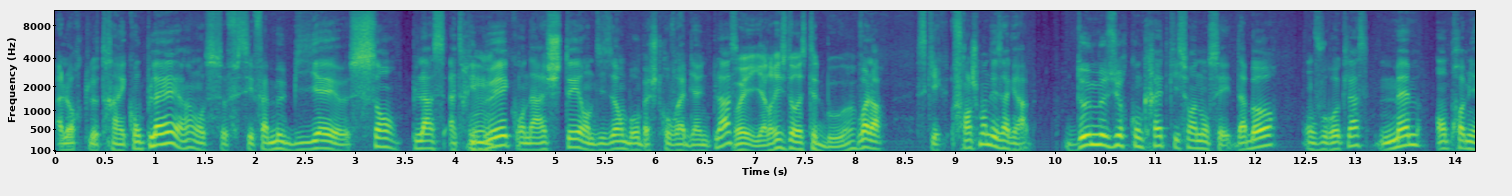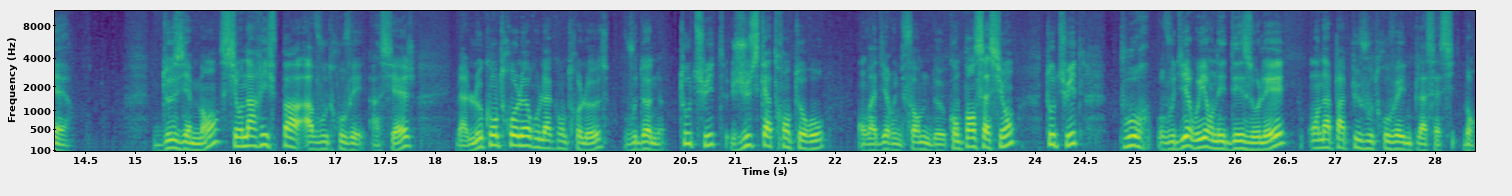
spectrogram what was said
alors que le train est complet, hein, ces fameux billets euh, sans place attribuée mmh. qu'on a achetés en disant bon, bah, je trouverai bien une place. Oui, il y a le risque de rester debout. Hein. Voilà, ce qui est franchement désagréable. Deux mesures concrètes qui sont annoncées. D'abord, on vous reclasse même en première. Deuxièmement, si on n'arrive pas à vous trouver un siège, ben, le contrôleur ou la contrôleuse vous donne tout de suite jusqu'à 30 euros, on va dire une forme de compensation, tout de suite pour vous dire oui, on est désolé, on n'a pas pu vous trouver une place assise. Bon,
